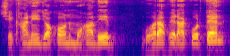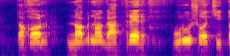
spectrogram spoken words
সেখানে যখন মহাদেব ঘোরাফেরা করতেন, তখন নগ্ন গাত্রের পুরুষ ও চিত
